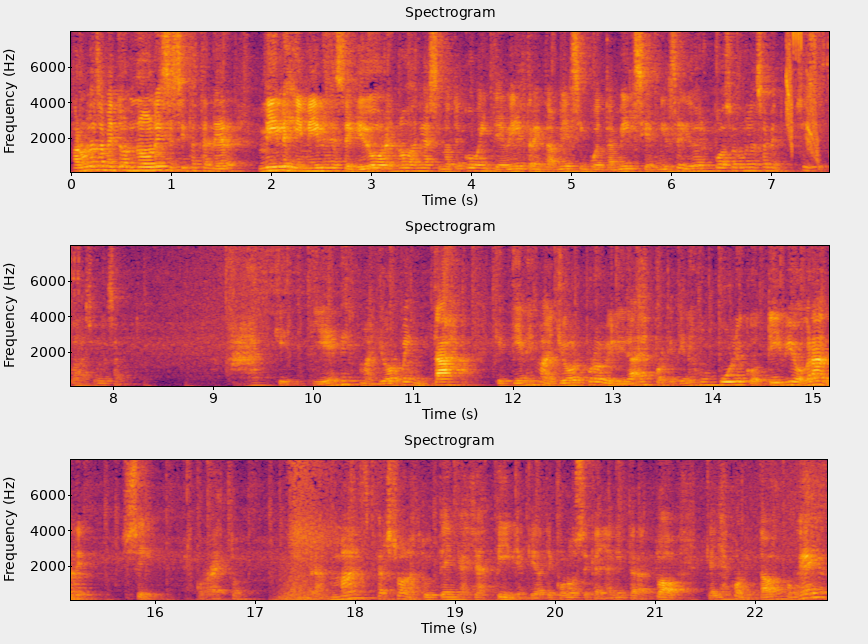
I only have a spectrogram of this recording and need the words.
Para un lanzamiento no necesitas tener miles y miles de seguidores. No, Daniel, si no tengo 20 mil, 30 mil, 50 mil, 100 mil seguidores, ¿puedo hacer un lanzamiento? Sí, sí, puedes hacer un lanzamiento. Ah, que tienes mayor ventaja, que tienes mayor probabilidades porque tienes un público tibio grande. Sí, es correcto. Mientras más personas tú tengas ya tibias, que ya te conocen, que hayan interactuado, que hayas conectado con ellos,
